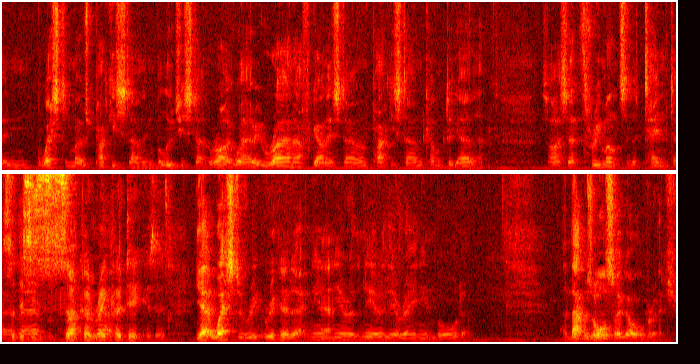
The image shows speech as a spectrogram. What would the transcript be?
in westernmost Pakistan, in Baluchistan, right where Iran, Afghanistan, and Pakistan come together. So I spent three months in a tent. So this is circa Reko Diq, is it? Yeah, west of Reko near, yeah. near, near the Iranian border. And that was also gold rich.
